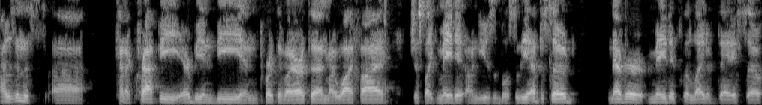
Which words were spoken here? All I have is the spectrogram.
I was in this uh, kind of crappy Airbnb in Puerto Vallarta, and my Wi-Fi just like made it unusable. So the episode never made it to the light of day. So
